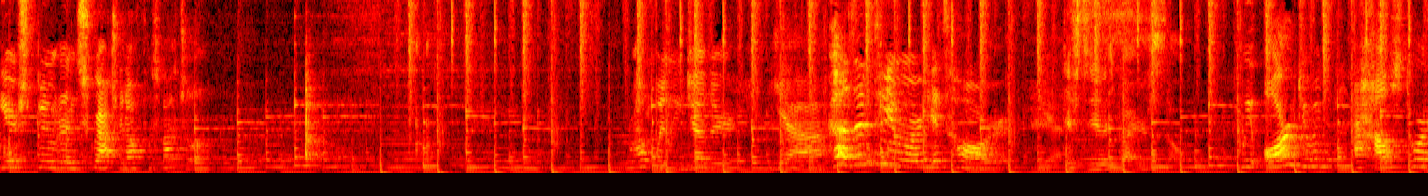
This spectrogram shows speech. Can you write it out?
your spoon and scratch it off with spatula. We're helping each other. Yeah. Cousin teamwork, it's hard. Yeah. Just do this by yourself. We are doing a house tour.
